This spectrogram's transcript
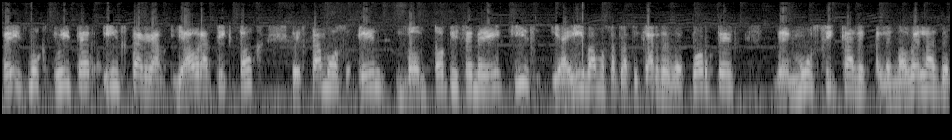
Facebook, Twitter, Instagram y ahora TikTok. Estamos en Don Totis MX y ahí vamos a platicar de deportes, de música, de telenovelas, de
